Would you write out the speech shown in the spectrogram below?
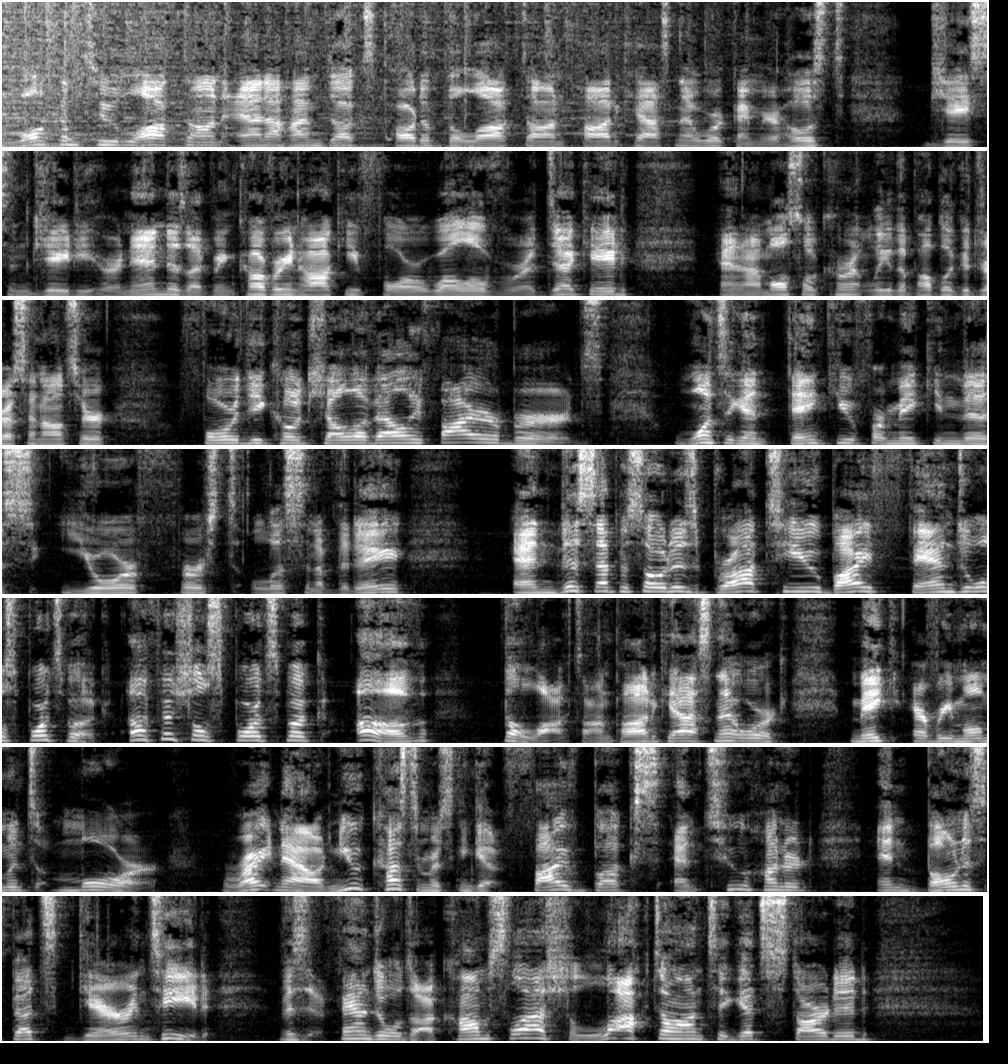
Welcome to Locked On Anaheim Ducks, part of the Locked On Podcast Network. I'm your host, Jason JD Hernandez. I've been covering hockey for well over a decade, and I'm also currently the public address announcer for the Coachella Valley Firebirds. Once again, thank you for making this your first listen of the day. And this episode is brought to you by FanDuel Sportsbook, official sportsbook of the Locked On Podcast Network. Make every moment more. Right now, new customers can get 5 bucks and 200 in bonus bets guaranteed. Visit fanduel.com slash locked on to get started.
